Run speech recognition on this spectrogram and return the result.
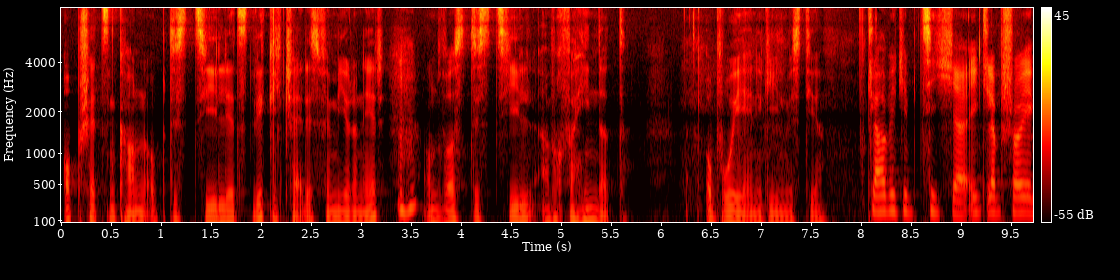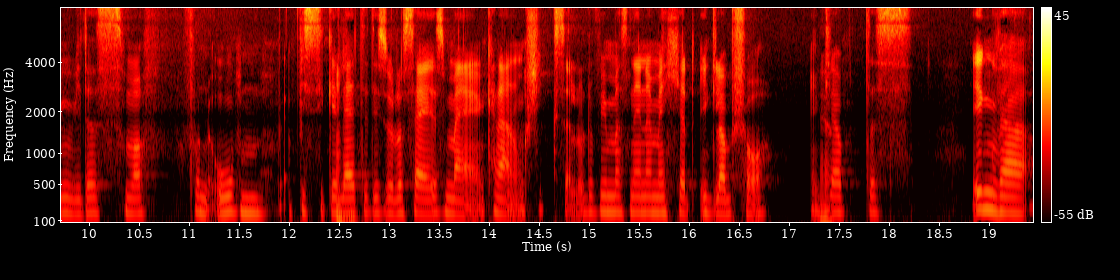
abschätzen kann, ob das Ziel jetzt wirklich gescheit ist für mich oder nicht Mhm. und was das Ziel einfach verhindert, obwohl ich Energie investiere. glaube ich, gibt sicher. Ich glaube schon irgendwie, dass man von oben ein bisschen geleitet ist oder sei es mein, keine Ahnung, Schicksal oder wie man es nennen möchte. Ich glaube schon. Ich Ja. glaube, dass irgendwer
